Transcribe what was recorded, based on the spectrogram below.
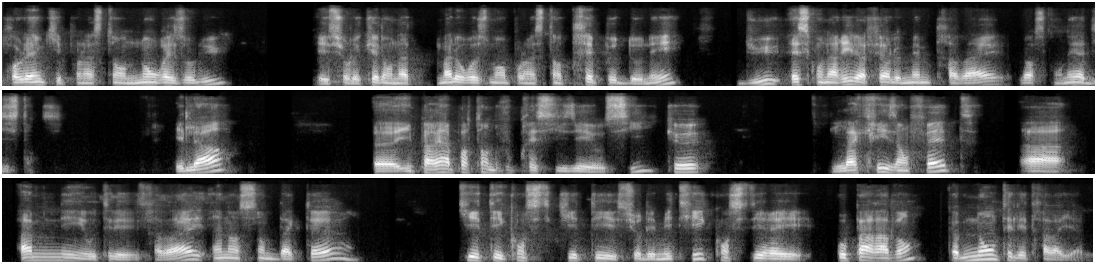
problème qui est pour l'instant non résolu et sur lequel on a malheureusement pour l'instant très peu de données, du est-ce qu'on arrive à faire le même travail lorsqu'on est à distance. Et là, euh, il paraît important de vous préciser aussi que la crise, en fait, a amener au télétravail un ensemble d'acteurs qui étaient, qui étaient sur des métiers considérés auparavant comme non télétravaillables.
